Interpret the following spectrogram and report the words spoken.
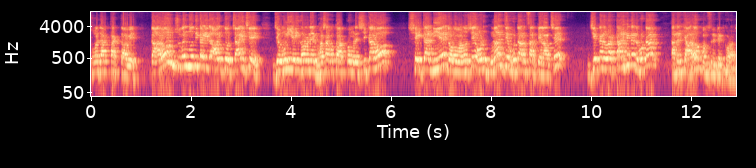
সজাগ থাকতে হবে। কারণ শুভেন্দু অধিকারীরা হয়তো চাইছে যে উনি এই ধরনের ভাষাগত আক্রমণের শিকার হোক, সেইটা নিয়ে জনমানুষে ওর যে ভোটার সার্কেল আছে যেখানে ওরা টার্গেটেড ভোটার তাদেরকে আরও কনসলিডেট করার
